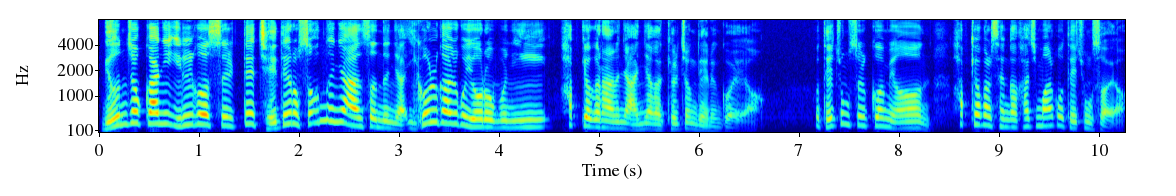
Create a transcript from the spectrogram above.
면접관이 읽었을 때 제대로 썼느냐 안 썼느냐 이걸 가지고 여러분이 합격을 하느냐 아니냐가 결정되는 거예요. 대충 쓸 거면 합격할 생각하지 말고 대충 써요.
